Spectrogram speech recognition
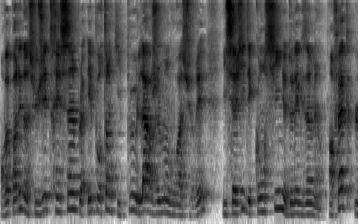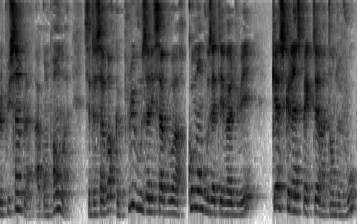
On va parler d'un sujet très simple et pourtant qui peut largement vous rassurer. Il s'agit des consignes de l'examen. En fait, le plus simple à comprendre, c'est de savoir que plus vous allez savoir comment vous êtes évalué, qu'est-ce que l'inspecteur attend de vous,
